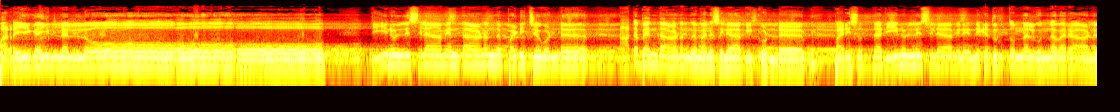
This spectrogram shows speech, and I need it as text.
പറയുകയില്ലല്ലോ. ദീനുൽ ഇസ്ലാം എന്താണെന്ന് പഠിച്ചുകൊണ്ട് അതെന്താണെന്ന് മനസ്സിലാക്കിക്കൊണ്ട് പരിശുദ്ധ ദീനുൽ ഇസ്ലാമിന് നേതൃത്വം നൽകുന്നവരാണ്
